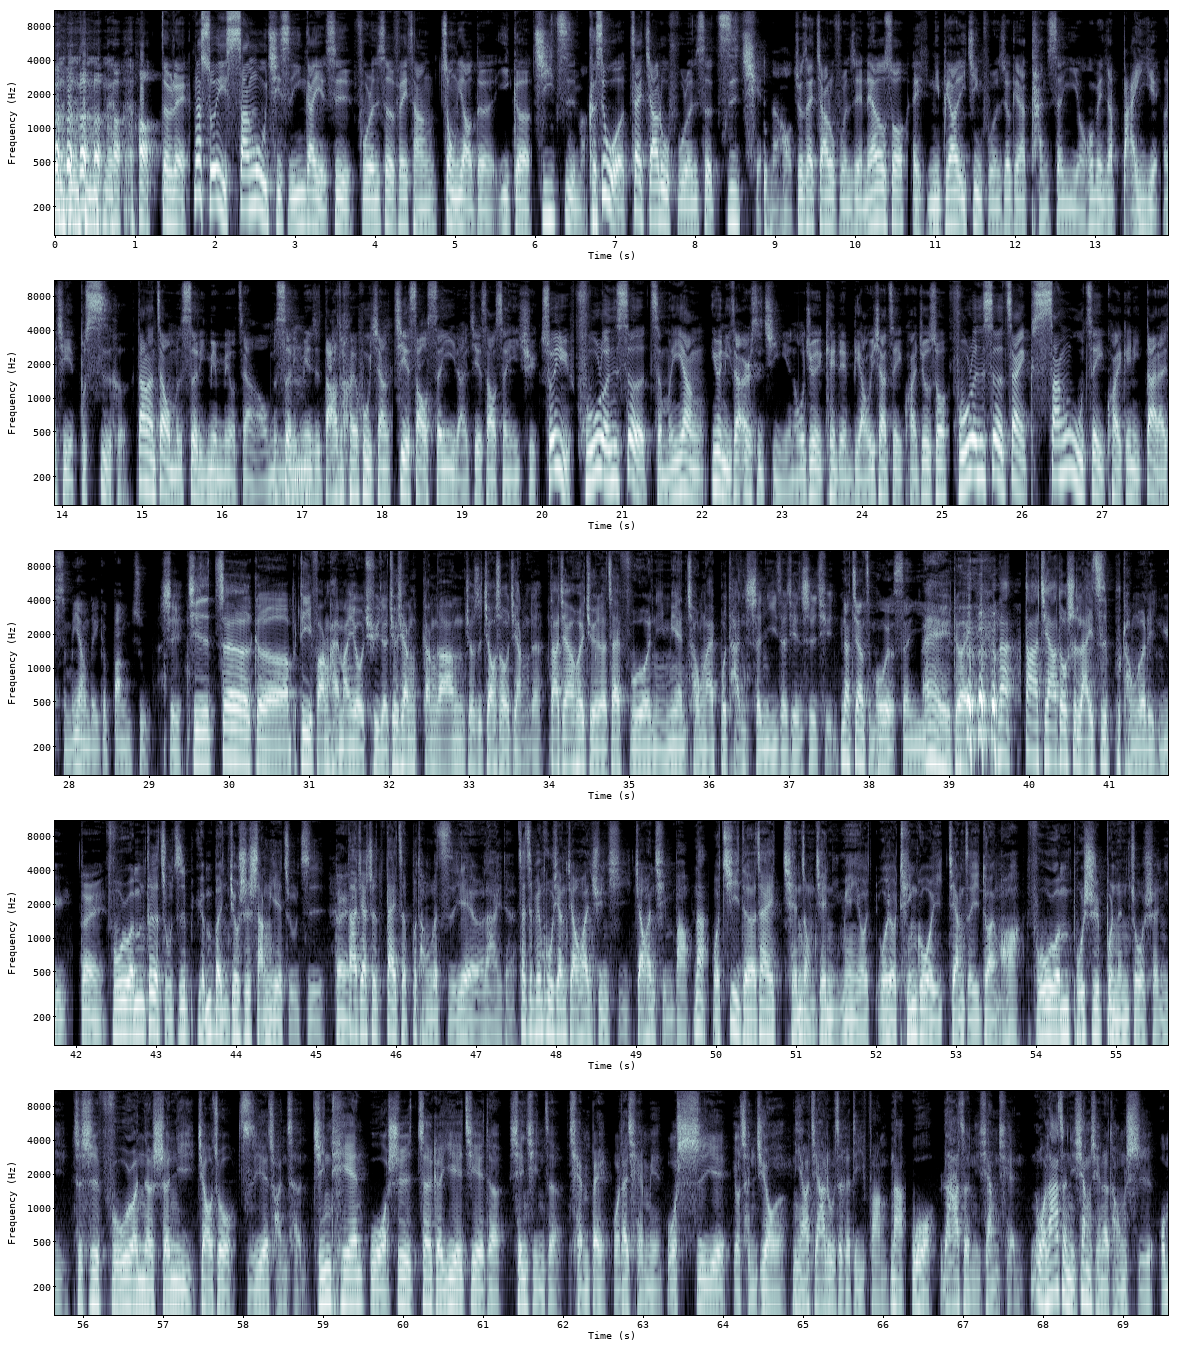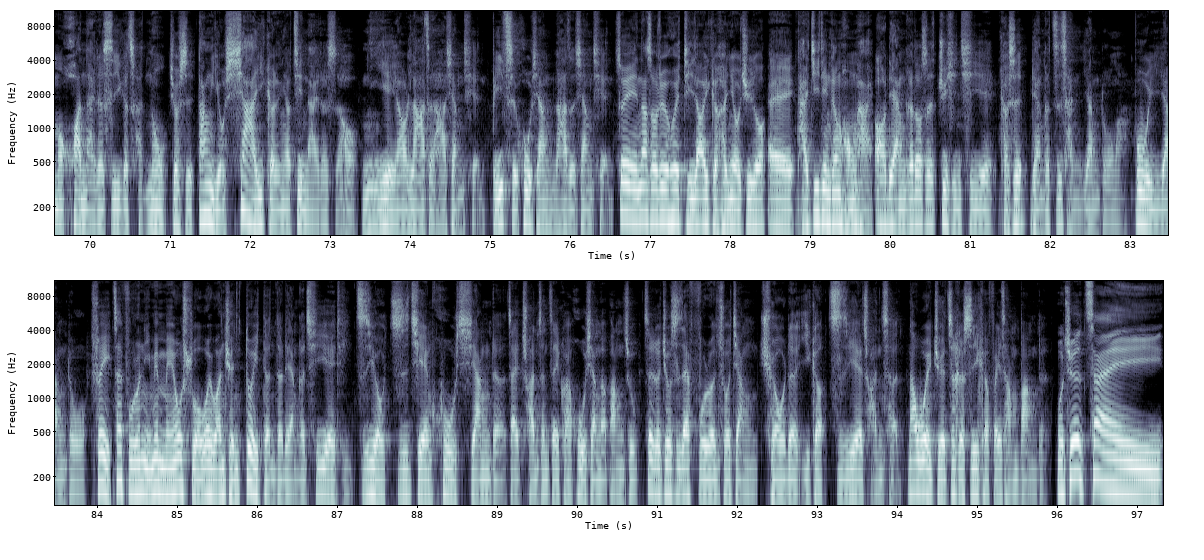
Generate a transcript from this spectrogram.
对不对？那所以商务其实应该也是福伦社非常重要的一个机制嘛。可是我在加入福伦社之前呢，哈，就在加入福伦社，人家都说，哎，你不要一进福伦社就跟他谈生意哦，会被人家白眼，而且也不适合。当然，在我们社里面没有这样啊，我们社里面是大家都会互相介绍生意来，介绍生意去。所以福伦社怎么样？因为你在二十几年了，我觉得也可以聊一下这一块，就是说福伦社在商务这一块给你带来什么样的一个帮助？是，其实这个地方还蛮有趣的，就像刚刚就是教授讲的，大家会觉得在福伦里面从来不谈生意这件事情，那这样怎么会有生意？哎，对，那大家都是来自不同的领域。对，福伦这个组织原本就是商业组织，对，大家是带着不同的职业而来的，在这边互相交换讯息、交换情报。那我记得在前总监里面有我有听过这样子一段话：福伦不是不能做生意，只是福伦的生意叫做职业传承。今天我是这个业界的先行者前辈，我在前面，我事业有成就了，你要加入这个地方，那我拉着你向前。我拉着你向前的同时，我们换来的是一个承诺，就是当有下。下一个人要进来的时候，你也要拉着他向前，彼此互相拉着向前。所以那时候就会提到一个很有趣，说，哎，台积电跟红海哦，两个都是巨型企业，可是两个资产一样多吗？不一样多。所以在福伦里面没有所谓完全对等的两个企业体，只有之间互相的在传承这一块互相的帮助。这个就是在福伦所讲求的一个职业传承。那我也觉得这个是一个非常棒的。我觉得在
